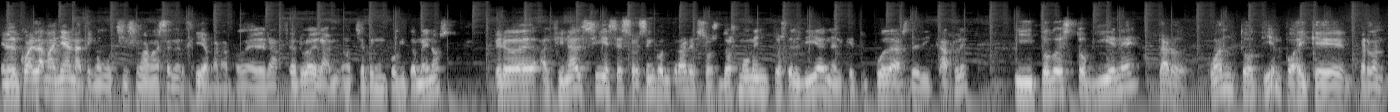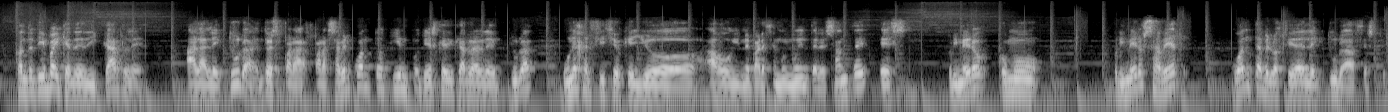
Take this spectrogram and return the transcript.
en el cual la mañana tengo muchísima más energía para poder hacerlo y la noche tengo un poquito menos. Pero eh, al final sí es eso, es encontrar esos dos momentos del día en el que tú puedas dedicarle y todo esto viene, claro, cuánto tiempo hay que, perdón, cuánto tiempo hay que dedicarle a la lectura. Entonces, para, para, saber cuánto tiempo tienes que dedicarle a la lectura, un ejercicio que yo hago y me parece muy, muy interesante es, primero, cómo, primero saber cuánta velocidad de lectura haces tú.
